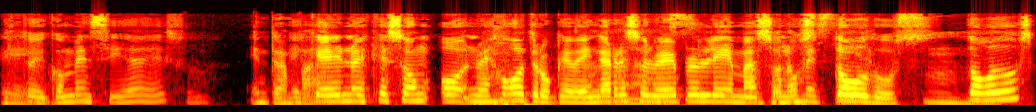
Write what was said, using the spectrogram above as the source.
eh, Estoy convencida de eso. Es que no es que son o, no es otro que venga a Ah, resolver el problema, somos mesías. todos, todos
